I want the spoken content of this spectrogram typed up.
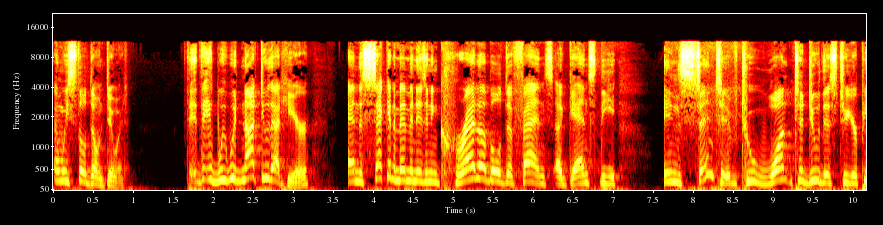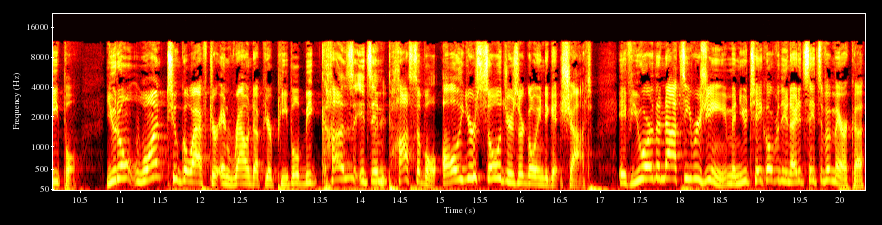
and we still don't do it. Th- th- We would not do that here. And the Second Amendment is an incredible defense against the incentive to want to do this to your people. You don't want to go after and round up your people because it's impossible. All your soldiers are going to get shot. If you are the Nazi regime and you take over the United States of America,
